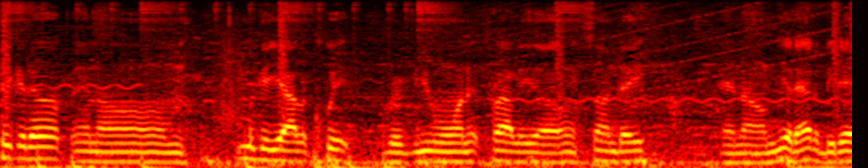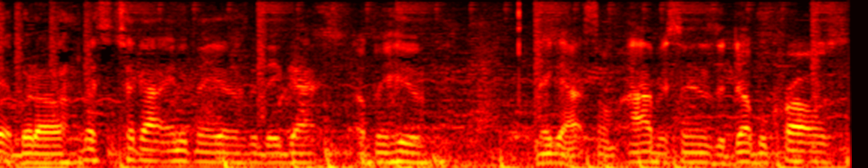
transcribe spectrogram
pick it up, and um, I'm gonna give y'all a quick review on it, probably uh, on Sunday. And um, yeah, that'll be that. But uh, let's check out anything else that they got up in here. They got some Iversons, the double cross.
